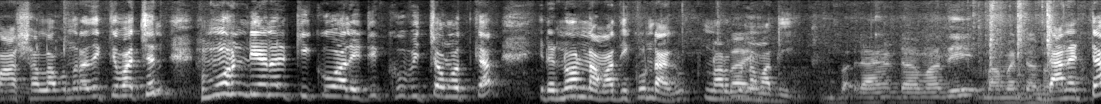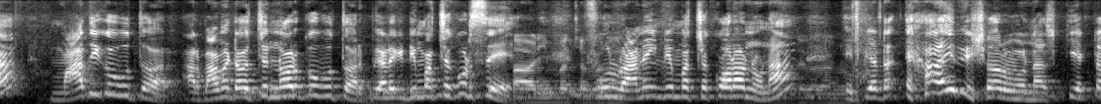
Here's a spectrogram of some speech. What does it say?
মাশাল্লাহ বন্ধুরা দেখতে পাচ্ছেন? মন্ডিয়ানের কি কোয়ালিটি খুবই চমৎকার। এটা নর না মাদি কোনটা? নর ডানেরটা? মাদি কবুতর আর বামেটা হচ্ছে নর কবুতর। পেয়ারা কি ডিম বাচ্চা করছে? বাচ্চা ফুল রানিং ডিম বাচ্চা করানো না? এই পেয়ারটা হাই রে সর্বনাশ কি একটা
